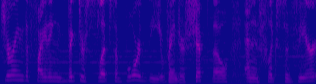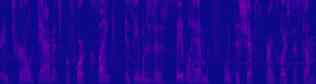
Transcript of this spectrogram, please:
During the fighting, Victor slips aboard the Ranger ship, though, and inflicts severe internal damage before Clank is able to disable him with the ship's sprinkler system.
